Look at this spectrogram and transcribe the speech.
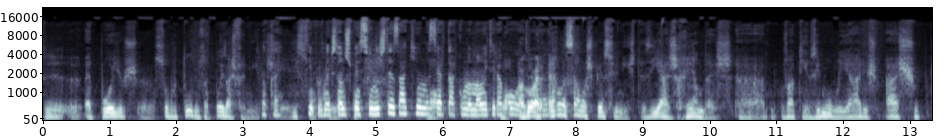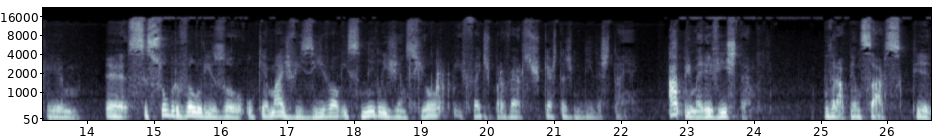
de uh, apoios, uh, sobretudo os apoios às famílias. Okay. É Sim, porque que... na questão dos pensionistas há aqui uma bom, certa ar com uma mão e tirar bom, com a outra. Agora, é? em relação aos pensionistas e às rendas, uh, os ativos imobiliários, acho que se sobrevalorizou o que é mais visível e se negligenciou efeitos perversos que estas medidas têm. À primeira vista, poderá pensar-se que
